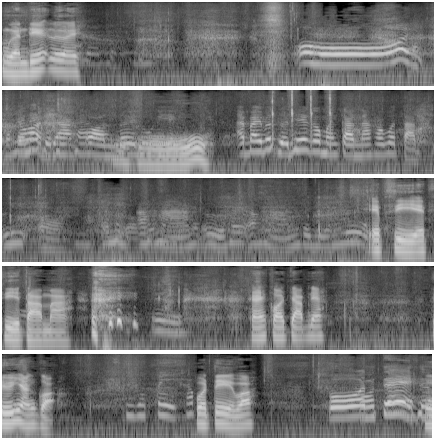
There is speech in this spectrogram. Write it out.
เหมือนเดะเลย โอ้โหยอดจากอ่อนเลยโอ้ดูโหดิไอใบมะเขือเทศก็เหมือนกันนะเขาก็ตัดรีบออกให้มันอาหารเออให้อาหารไปเลี้ยงลูก FC FC ตามมาเออฮะกอจับเนี่ยซื้ออหย่างเกาะโปเต้ปะโปโปเต้ เต้คือ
